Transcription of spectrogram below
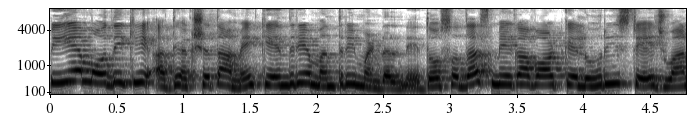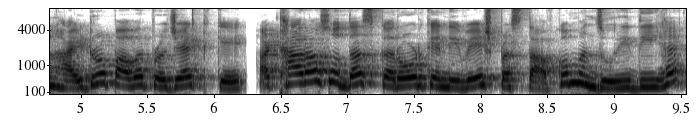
PM Modi की अध्यक्षता में केंद्रीय मंत्रिमंडल ने 210 मेगावाट के Lohri stage one hydro power project के 1810 करोड़ के निवेश प्रस्ताव को मंजूरी दी है।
